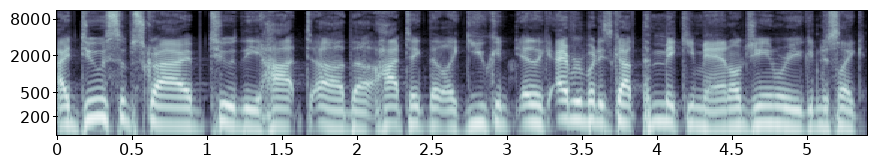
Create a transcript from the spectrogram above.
I do subscribe to the hot, uh, the hot take that like you can, like everybody's got the Mickey Mantle gene where you can just like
